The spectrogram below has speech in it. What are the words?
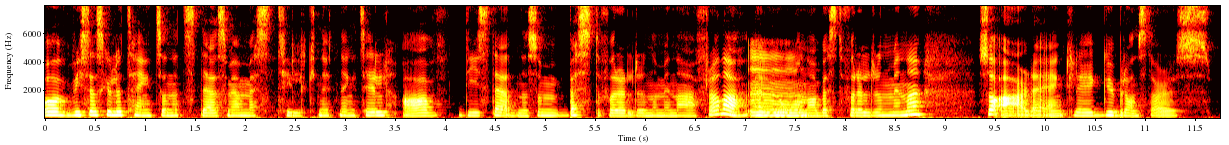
og hvis jeg skulle tenkt sånn et sted som jeg har mest tilknytning til av de stedene som besteforeldrene mine er fra, da, eller Mm. noen av besteforeldrene mine, så er det egentlig Gudbrandsdalsbunaden.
